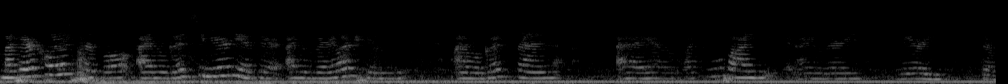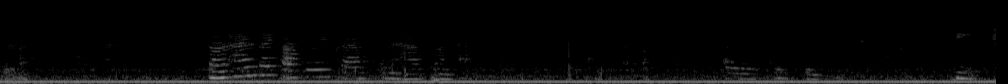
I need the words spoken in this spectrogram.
My favorite color is purple. I'm a good singer and dancer. I have a very large family. I'm a good friend. I have a flexible body and I am very, very stubborn. Sometimes I talk really fast and have fun. I have a safety. Speech.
